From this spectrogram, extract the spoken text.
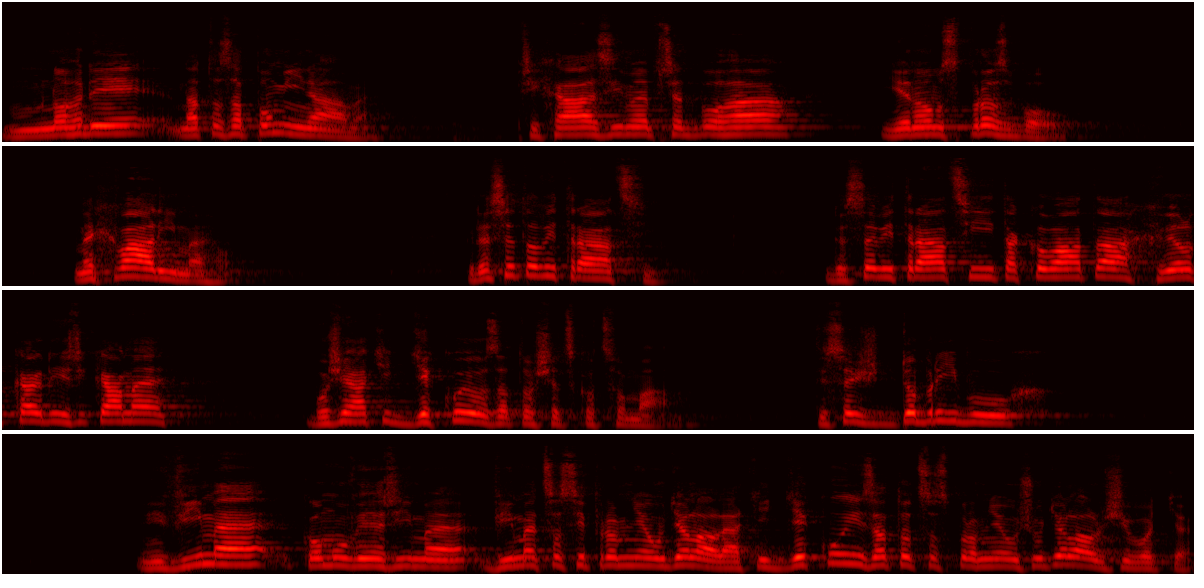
Mnohdy na to zapomínáme. Přicházíme před Boha jenom s prozbou. Nechválíme ho. Kde se to vytrácí? Kde se vytrácí taková ta chvilka, kdy říkáme, Bože, já ti děkuju za to všecko, co mám. Ty jsi dobrý Bůh. My víme, komu věříme, víme, co jsi pro mě udělal. Já ti děkuji za to, co jsi pro mě už udělal v životě.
